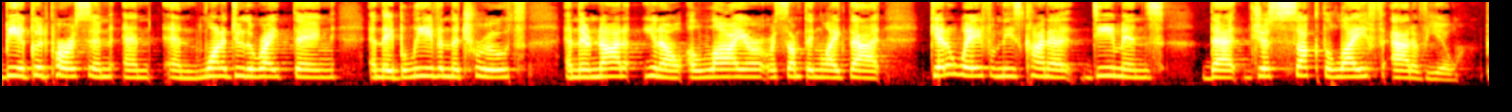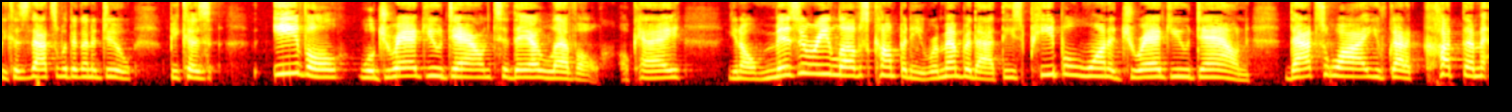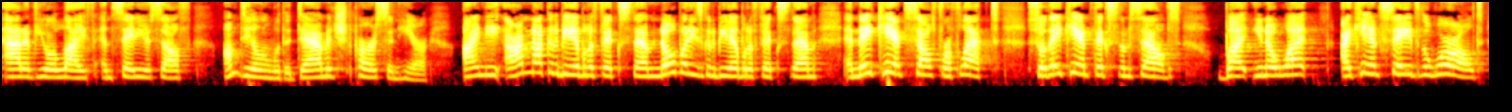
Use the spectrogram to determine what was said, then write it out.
be a good person and and want to do the right thing and they believe in the truth and they're not, you know, a liar or something like that. Get away from these kind of demons that just suck the life out of you because that's what they're going to do because evil will drag you down to their level, okay? You know, misery loves company. Remember that. These people want to drag you down. That's why you've got to cut them out of your life and say to yourself, I'm dealing with a damaged person here. I need I'm not going to be able to fix them. Nobody's going to be able to fix them and they can't self-reflect. So they can't fix themselves. But you know what? I can't save the world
